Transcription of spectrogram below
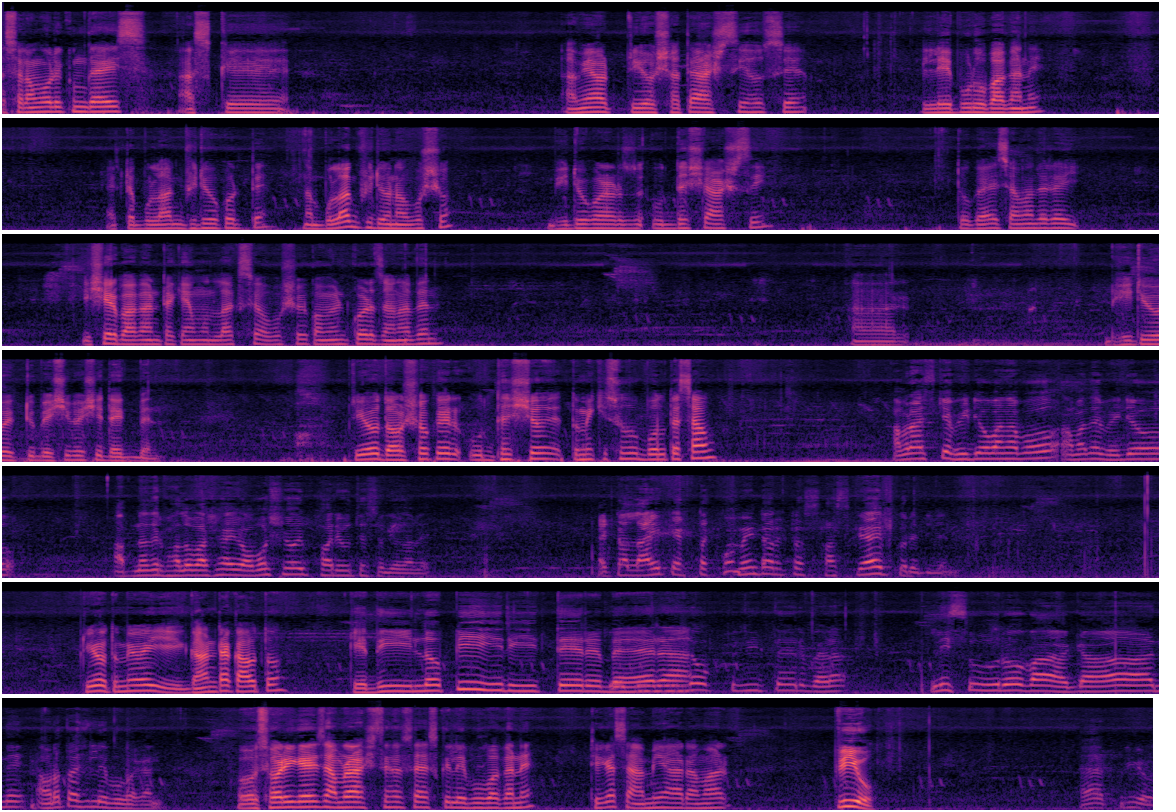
আসসালামু আলাইকুম গাইস আজকে আমি আমার প্রিয়র সাথে আসছি হচ্ছে লেবুড়ো বাগানে একটা ব্লগ ভিডিও করতে। না, ব্লগ ভিডিও না, অবশ্য ভিডিও করার উদ্দেশ্যে আসছি। তো গাইস আমাদের এই ইসের বাগানটা কেমন লাগছে অবশ্যই কমেন্ট করে জানাবেন। আর ভিডিও একটু বেশি বেশি দেখবেন। প্রিয় দর্শকের উদ্দেশ্যে তুমি কিছু বলতে চাও? আমরা আজকে ভিডিও বানাবো। আমাদের ভিডিও আপনাদের ভালোবাসায় অবশ্যই ফরে উঠে চলে যাবে। একটা লাইক একটা কমেন্ট আর একটা সাবস্ক্রাইব করে দিবেন। প্রিয় তুমি ওই গানটা গাও তো। কে দিল পিরিতের বেড়া? প্রীতের বেড়া? লিসুর বাগানে। আমরা তো আছি লেবু বাগানে। ও সরি গাইজ আমরা আসতে হচ্ছে আজকে লেবু বাগানে। ঠিক আছে আমি আর আমার প্রিয়। হ্যাঁ প্রিয়।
